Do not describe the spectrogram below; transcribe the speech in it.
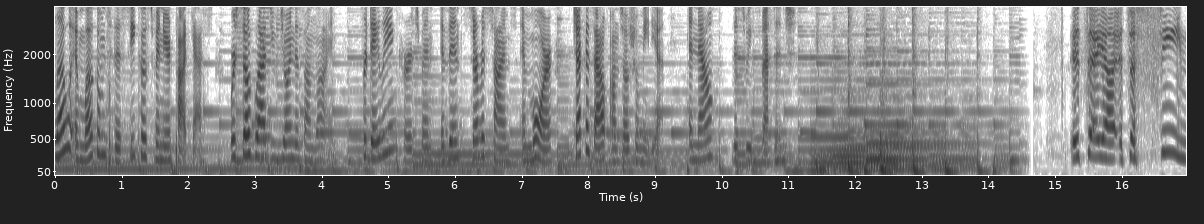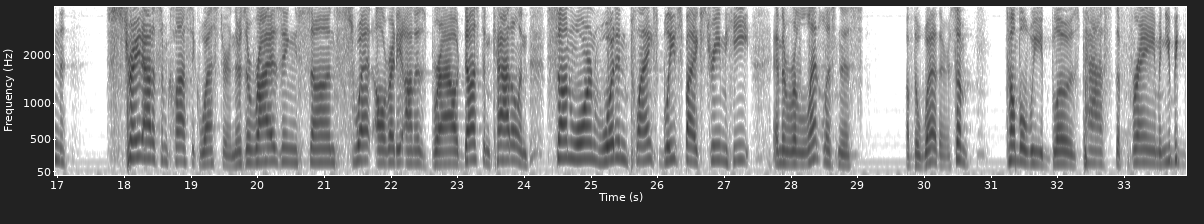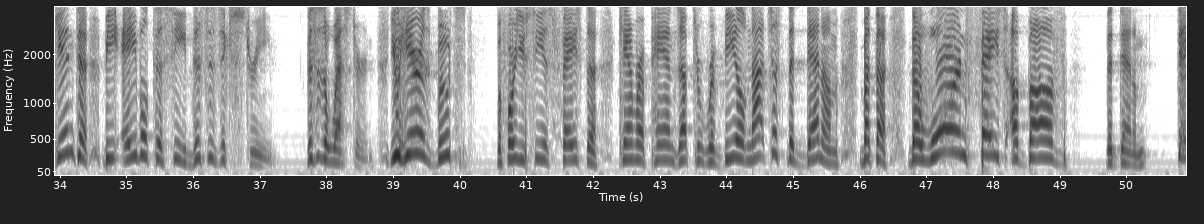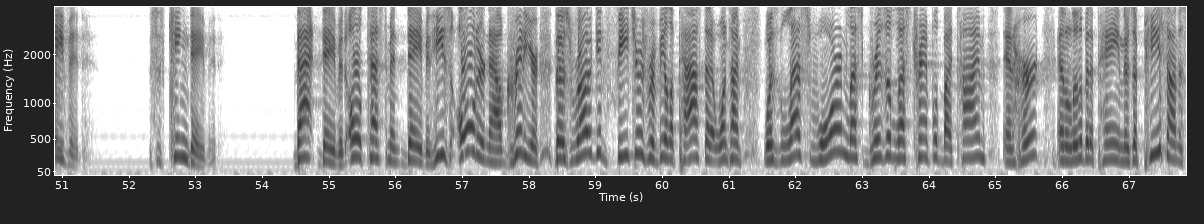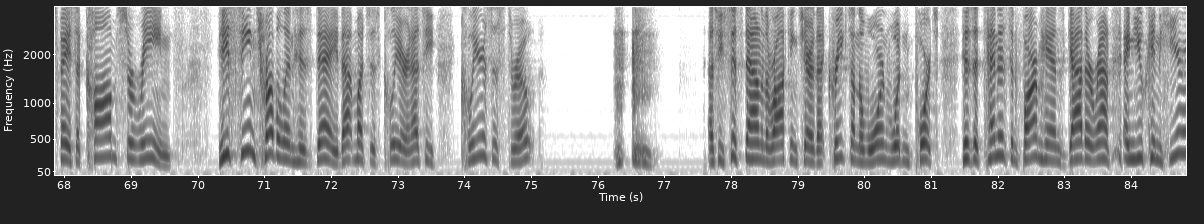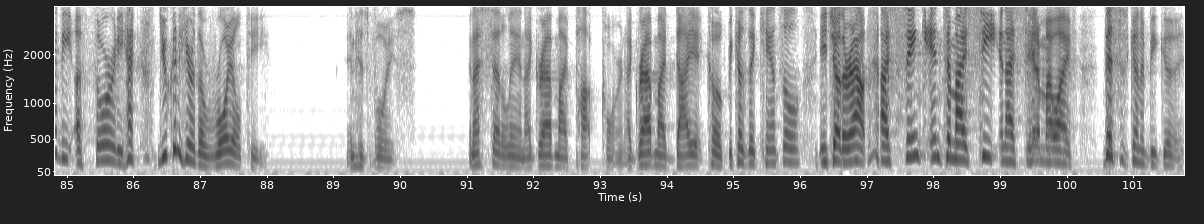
Hello, and welcome to the Seacoast Vineyard podcast. We're so glad you've joined us online. For daily encouragement, events, service times, and more, check us out on social media. And now, this week's message. It's a uh, it's a scene straight out of some classic western. There's a rising sun, sweat already on his brow, dust and cattle and sun-worn wooden planks bleached by extreme heat and the relentlessness of the weather. Some tumbleweed blows past the frame, and you begin to be able to see this is extreme. This is a Western. You hear his boots before you see his face. The camera pans up to reveal not just the denim, but the, the worn face above the denim. David. This is King David. That David, Old Testament David, he's older now, grittier. Those rugged features reveal a past that at one time was less worn, less grizzled, less trampled by time and hurt and a little bit of pain. There's a peace on his face, a calm, serene. He's seen trouble in his day, that much is clear. And as he clears his throat, as he sits down in the rocking chair that creaks on the worn wooden porch. His attendants and farmhands gather around, and you can hear the authority. Heck, you can hear the royalty in his voice. And I settle in. I grab my popcorn. I grab my Diet Coke because they cancel each other out. I sink into my seat and I say to my wife, This is going to be good.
